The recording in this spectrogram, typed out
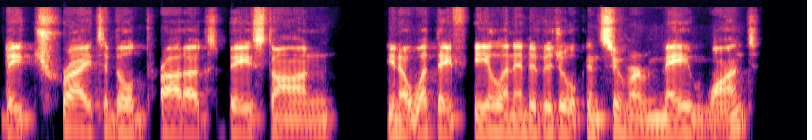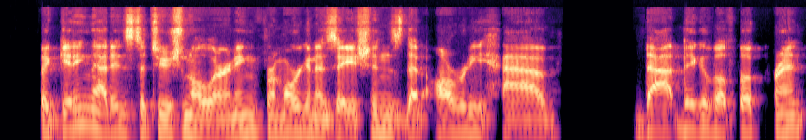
they try to build products based on you know what they feel an individual consumer may want. But getting that institutional learning from organizations that already have that big of a footprint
